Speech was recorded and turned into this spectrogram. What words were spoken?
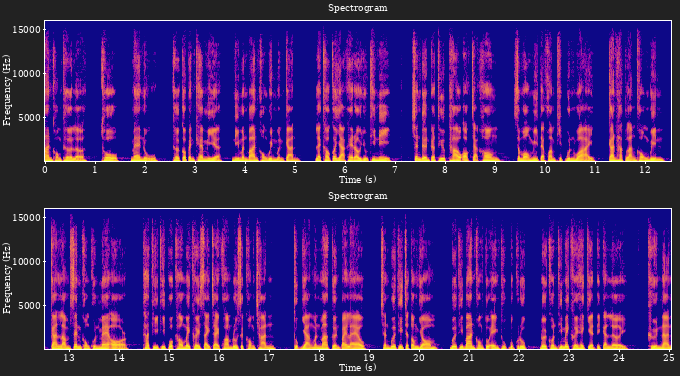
้านของเธอเหรอ โธ่ แม่หนู เธอก็เป็นแค่เมีย นี่มันบ้านของวินเหมือนกัน และเขาก็อยากให้เราอยู่ที่นี่ ฉันเดินกระทืบเท้าออกจากห้อง สมองมีแต่ความคิดวุ่นวาย การหักหลังของวิน การล้ำเส้นของคุณแม่ออร์ท่าทีที่พวกเขาไม่เคยใส่ใจความรู้สึกของฉัน ทุกอย่างมันมากเกินไปแล้ว ฉันเบื่อที่จะต้องยอม เบื่อที่บ้านของตัวเองถูกบุกรุก โดยคนที่ไม่เคยให้เกียรติกันเลย คืนนั้น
